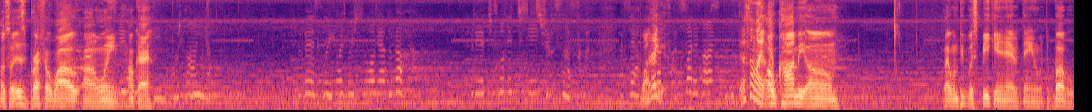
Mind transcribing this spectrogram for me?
Oh, so this is Breath of Wild uh, Link. Okay. Why they That sounds like Okami, um, like when people speaking and everything with the bubble.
